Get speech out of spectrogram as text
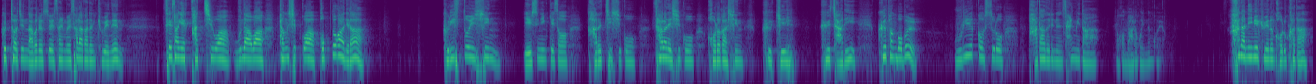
흩어진 나그네수의 삶을 살아가는 교회는 세상의 가치와 문화와 방식과 법도가 아니라 그리스도이신 예수님께서 가르치시고 살아내시고 걸어가신 그 길, 그 자리, 그 방법을 우리의 것으로 받아들이는 삶이다. 라고 말하고 있는 거예요. 하나님의 교회는 거룩하다.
